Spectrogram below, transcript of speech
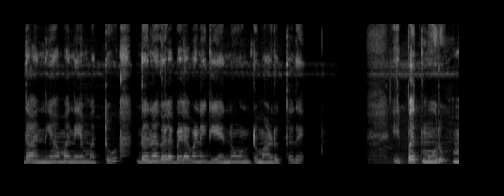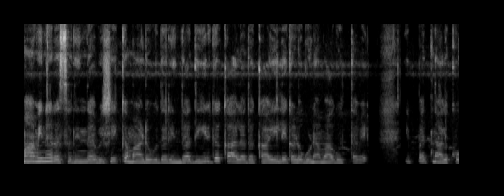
ಧಾನ್ಯ, ಮನೆ ಮತ್ತು ದನಗಳ ಬೆಳವಣಿಗೆಯನ್ನು ಉಂಟುಮಾಡುತ್ತದೆ. ಇಪ್ಪತ್ಮೂರು ಮಾವಿನ ರಸದಿಂದ ಅಭಿಷೇಕ ಮಾಡುವುದರಿಂದ ದೀರ್ಘಕಾಲದ ಕಾಯಿಲೆಗಳು ಗುಣವಾಗುತ್ತವೆ. ಇಪ್ಪತ್ನಾಲ್ಕು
